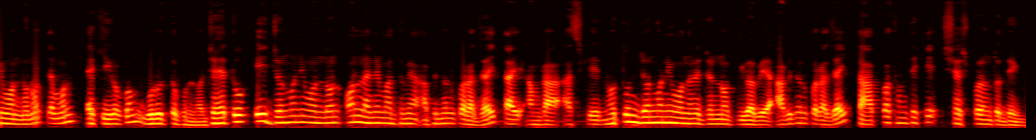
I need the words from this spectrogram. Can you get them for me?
নিবন্ধনও তেমন একই রকম গুরুত্বপূর্ণ। যেহেতু এই জন্ম নিবন্ধন অনলাইনের মাধ্যমে আবেদন করা যায়, তাই আমরা আজকে নতুন জন্ম নিবন্ধনের জন্য কীভাবে আবেদন করা যায় তা প্রথম থেকে শেষ পর্যন্ত দেখব।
